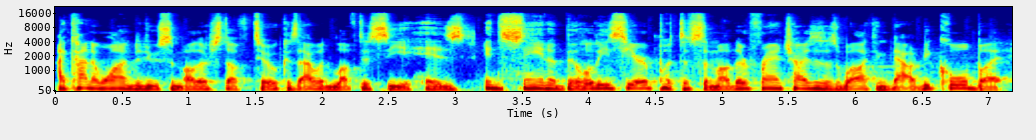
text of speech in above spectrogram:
I kind of want him to do some other stuff too, because I would love to see his insane abilities here put to some other franchises as well. I think that would be cool, but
